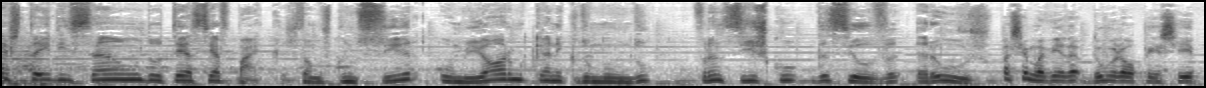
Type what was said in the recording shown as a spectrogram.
Nesta edição do TSF Bikes, vamos conhecer o melhor mecânico do mundo, Francisco da Silva Araújo. Passei uma vida dura ao princípio,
